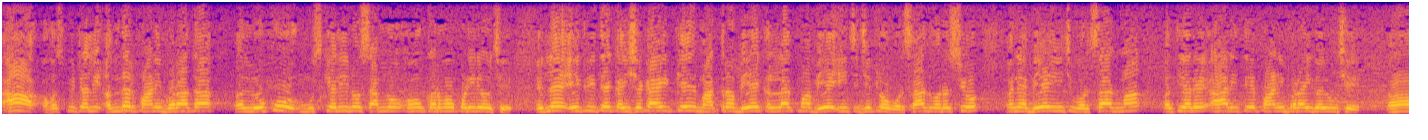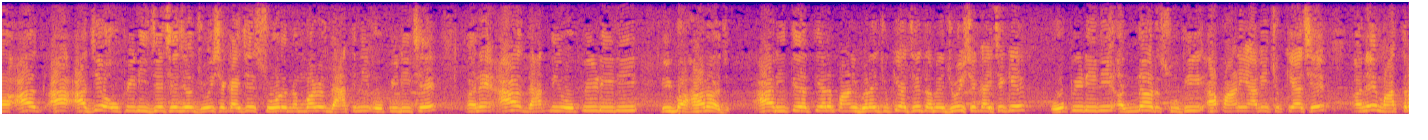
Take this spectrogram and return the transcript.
આ હોસ્પિટલની અંદર પાણી ભરાતા લોકો મુશ્કેલીનો સામનો કરવો પડી રહ્યો છે. એટલે એક રીતે કહી શકાય કે માત્ર બે કલાકમાં બે ઇંચ જેટલો વરસાદ વરસ્યો અને બે ઇંચ વરસાદમાં અત્યારે આ રીતે પાણી ભરાઈ ગયું છે. આ જે ઓપીડી જે છે, જે જોઈ શકાય છે, સોળ નંબર દાંતની ઓપીડી છે. અને આ દાંતની ઓપીડીની બહાર જ આ રીતે અત્યારે પાણી ભરાઈ ચૂક્યા છે. તમે જોઈ શકાય છે કે ઓપીડીની અંદર સુધી આ પાણી આવી ચૂક્યા છે અને માત્ર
